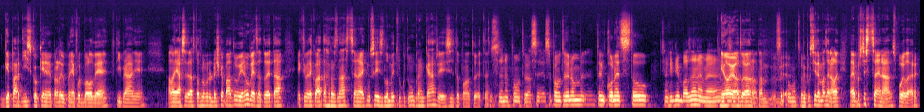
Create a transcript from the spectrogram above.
gepardí skoky nevypadaly úplně fotbalově v té bráně, ale já se teda z toho filmu do dneška pamatuju jinou věc a to je ta, jak to je taková ta hrozná scéna, jak musí zlomit ruku tomu brankáři, jestli si to pamatujete. To si nepamatuju, já si, já si pamatuju jenom ten konec s tou s nějakým tím bazénem, ne? Jo, jo, to jo, no, tam vypustí ten bazén, ale tam je prostě scéna, spoiler,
